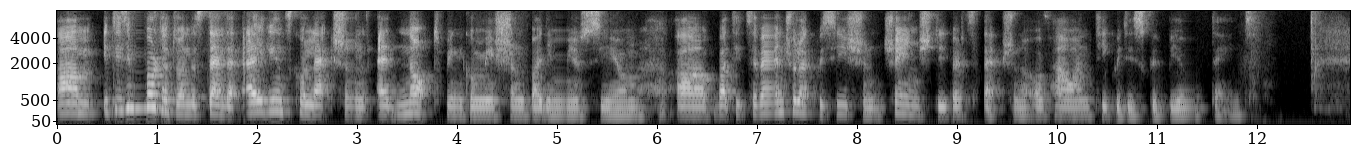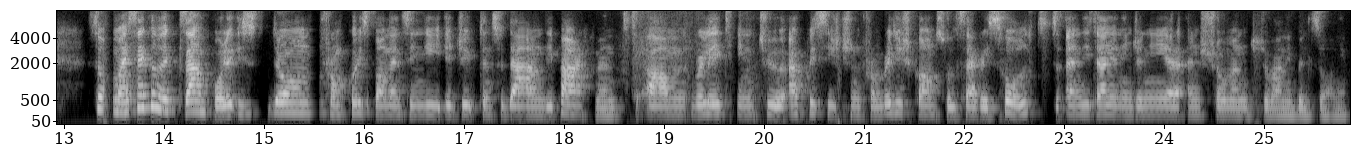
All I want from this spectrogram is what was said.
Um, it is important to understand that Elgin's collection had not been commissioned by the museum, uh, but its eventual acquisition changed the perception of how antiquities could be obtained. So my second example is drawn from correspondence in the Egypt and Sudan department um, relating to acquisition from British consul Harry Salt and Italian engineer and showman Giovanni Belzoni.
